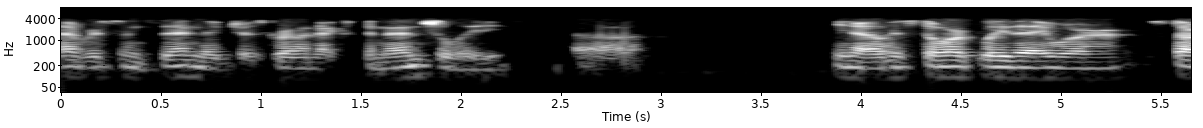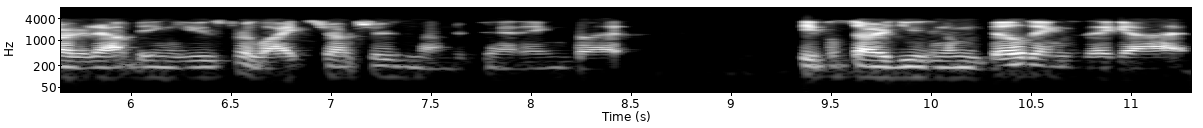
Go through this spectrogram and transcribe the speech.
ever since then, they've just grown exponentially. Uh, you know, historically, they were started out being used for light structures and underpinning, but people started using them in buildings, they got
